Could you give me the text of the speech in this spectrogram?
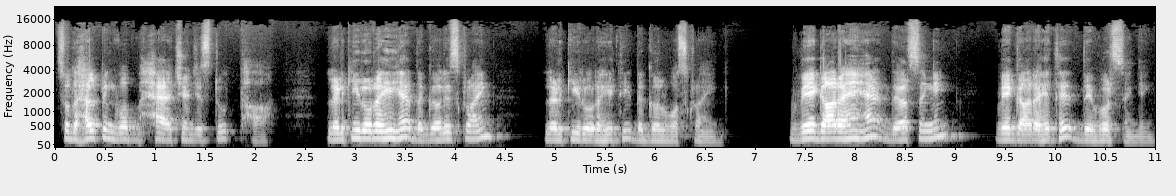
So the helping verb hai changes to tha. Ladki ro rahi hai, the girl is crying. Ladki ro rahi thi, the girl was crying. Ve ga rahe hain, they are singing. Ve ga rahe the, they were singing.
